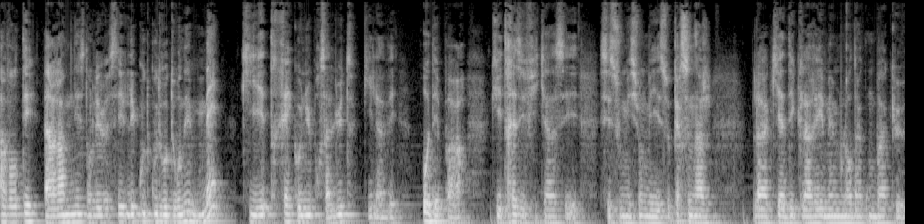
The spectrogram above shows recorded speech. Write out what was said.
inventé, a ramené dans les UFC les coups de coude retournés, mais qui est très connu pour sa lutte qu'il avait au départ, qui est très efficace et ses soumissions, mais ce personnage là qui a déclaré même lors d'un combat que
